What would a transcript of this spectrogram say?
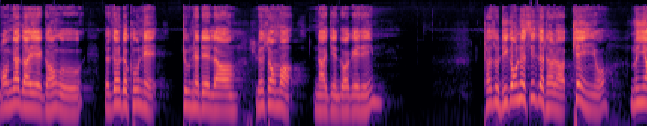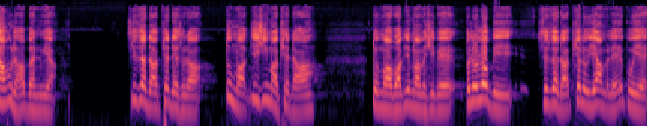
မောင်မြတ်သားရဲ့ခေါင်းကိုတစုံတစ်ခုနဲ့ထုနှက်တဲ့လောင်လွှတ်ဆောင်မှနာကျင်သွားခဲ့တယ်။ဒါဆိုဒီကောင်နဲ့စိတ်ဆက်ထားတာဖြတ်ရင်ရောမရဘူးလားဘန်နူရစိတ်ဆက်တာဖြတ်တယ်ဆိုတာသူ့မှာပြည့်ရှိမှဖြတ်တာသူ့မှာဘာပြစ်မှမရှိပဲဘယ်လိုလုပ်ပြီးစိတ်ဆက်တာဖြတ်လို့ရမလဲအကိုရဲ့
